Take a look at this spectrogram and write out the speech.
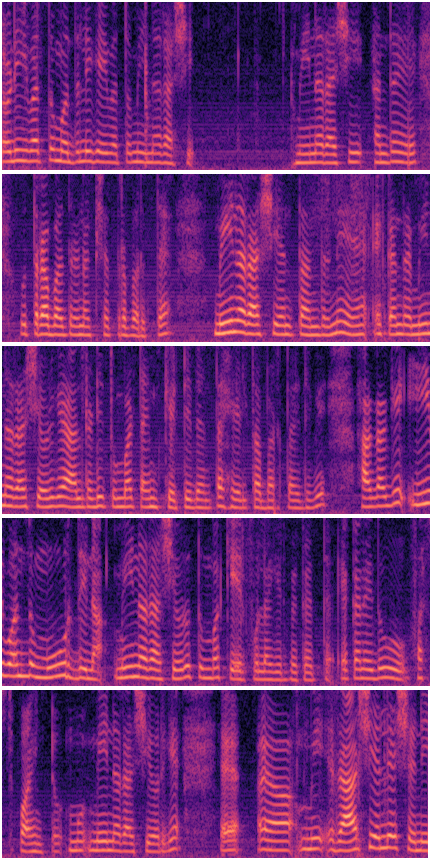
ನೋಡಿ, ಇವತ್ತು ಮೊದಲಿಗೆ ಇವತ್ತು ಮೀನರಾಶಿ. ಮೀನರಾಶಿ ಅಂದರೆ ಉತ್ತರ ಭದ್ರ ನಕ್ಷತ್ರ ಬರುತ್ತೆ. ಮೀನರಾಶಿ ಅಂತ ಅಂದ್ರೆ ಯಾಕಂದರೆ ಮೀನರಾಶಿಯವರಿಗೆ ಆಲ್ರೆಡಿ ತುಂಬ ಟೈಮ್ ಕೆಟ್ಟಿದೆ ಅಂತ ಹೇಳ್ತಾ ಬರ್ತಾ ಇದ್ದೀವಿ. ಹಾಗಾಗಿ ಈ ಒಂದು ಮೂರು ದಿನ ಮೀನರಾಶಿಯವರು ತುಂಬ ಕೇರ್ಫುಲ್ ಆಗಿರಬೇಕಾಗುತ್ತೆ. ಯಾಕಂದರೆ ಇದು ಫಸ್ಟ್ ಪಾಯಿಂಟು ಮೀನರಾಶಿಯವರಿಗೆ ಮೀ, ರಾಶಿಯಲ್ಲೇ ಶನಿ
